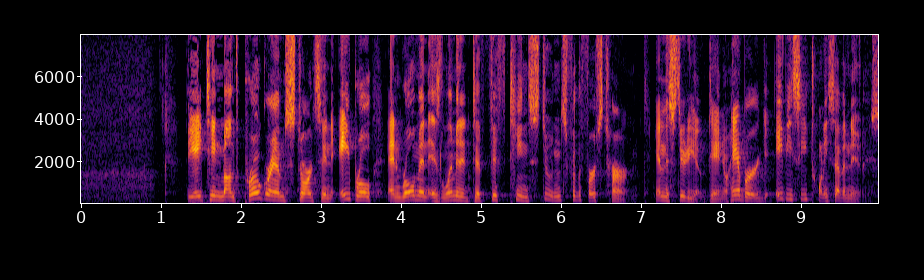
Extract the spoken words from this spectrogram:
The 18 month program starts in April. Enrollment is limited to 15 students for the first term. In the studio, Daniel Hamburg, ABC 27 News.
